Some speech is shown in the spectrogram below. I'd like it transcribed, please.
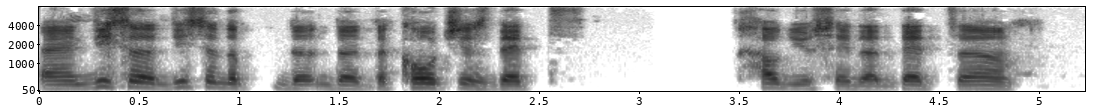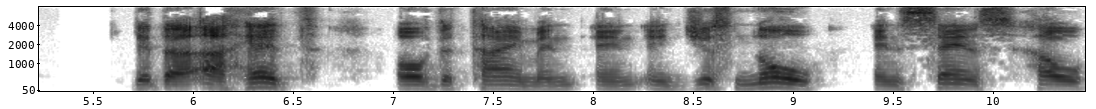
And these are these are the the, the, the coaches that how do you say that that uh, that are ahead of the time and, and and just know and sense how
